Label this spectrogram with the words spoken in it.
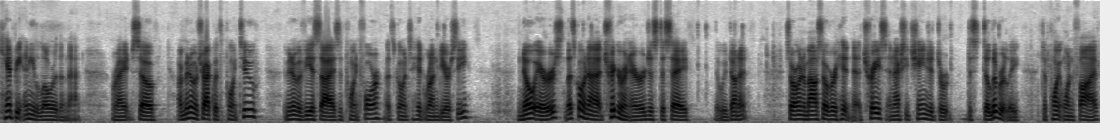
can't be any lower than that, right? So our minimum track width is 0.2. The minimum via size is 0.4. Let's go into hit run DRC. No errors. Let's go and uh, trigger an error just to say that we've done it. So we're going to mouse over, hit a trace, and actually change it deliberately to 0.15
